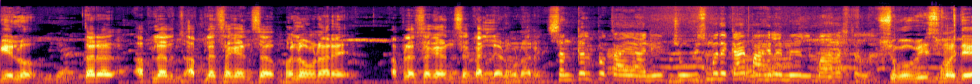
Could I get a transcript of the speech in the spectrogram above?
गेलो तर आपल्या आपल्या सगळ्यांचं भलं होणार आहे आपल्या सगळ्यांचं कल्याण होणार आहे. संकल्प काय आणि चोवीसमध्ये काय पाहायला मिळेल महाराष्ट्राला? चोवीसमध्ये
